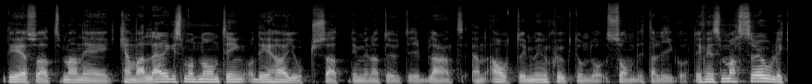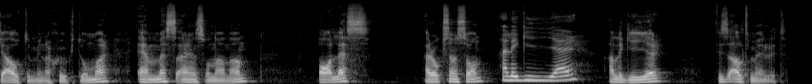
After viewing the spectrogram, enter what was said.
det är så att man är, kan vara allergisk mot någonting och det har gjort så att det mynnat ut i bland annat en autoimmun sjukdom då, som vitaligo. Det finns massor av olika autoimmuna sjukdomar. MS är en sån annan. ALS är också en sån. Allergier. Allergier. Det finns allt möjligt.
